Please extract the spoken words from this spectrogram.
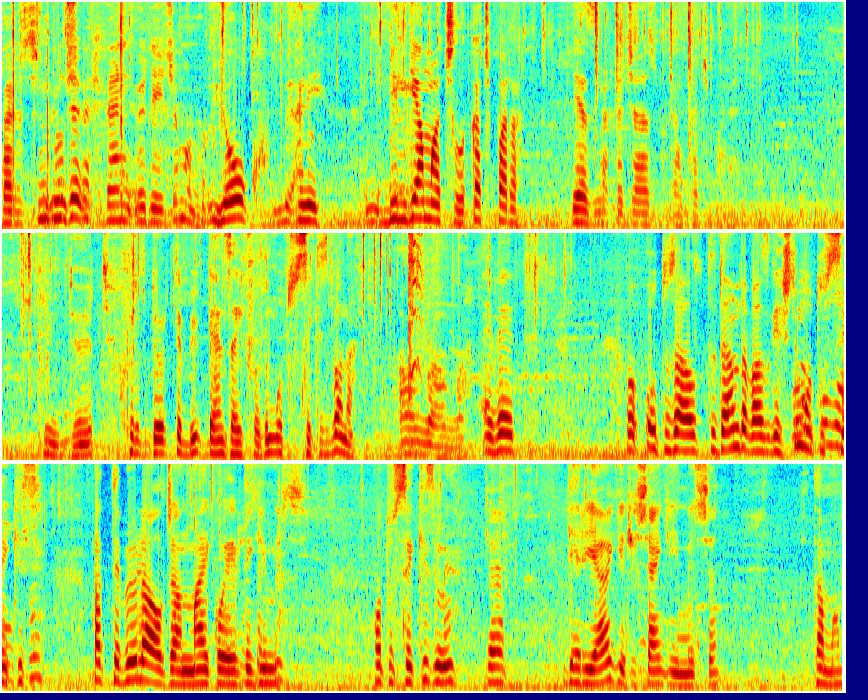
Parasını Önce- boş ver. Ben ödeyeceğim onu. Yok. Hani bilgi amaçlı kaç para yazayım. Bakacağız bakalım kaç para. 44. 44 de büyük. Ben zayıfladım. 38 bana. Allah Allah. Evet. O 36'dan da vazgeçtim. Bol bol 38. olsun. Bak de böyle alacaksın Michael evde giyme. 38. 38 mi? Gel. Derya gir sen giymesin. Tamam.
